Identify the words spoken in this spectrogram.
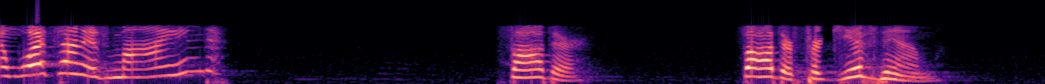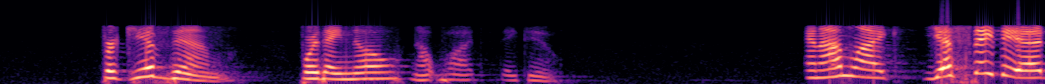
And what's on his mind? Father, Father, forgive them. Forgive them, for they know not what they do. And I'm like, yes, they did.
